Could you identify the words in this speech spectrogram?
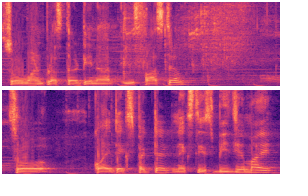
so 1 13R is faster. So quite expected. Next is BGMI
